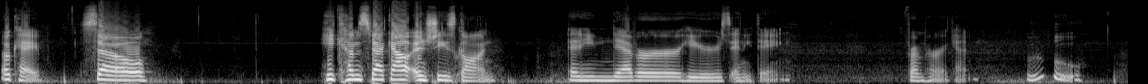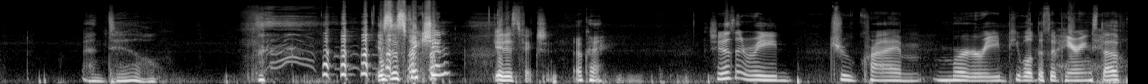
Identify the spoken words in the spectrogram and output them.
okay. So he comes back out, and she's gone, and he never hears anything from her again. Ooh. Until Is this fiction? It is fiction. Okay. she doesn't read true crime, murdery, people disappearing stuff.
